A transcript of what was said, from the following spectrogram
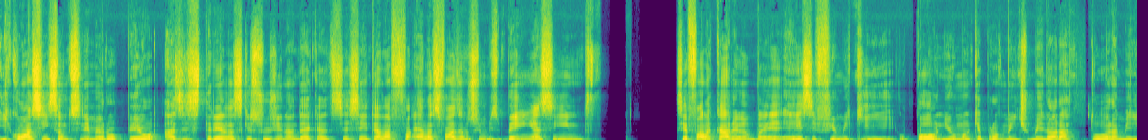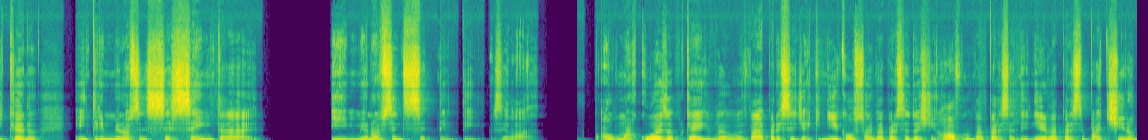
E com a ascensão do cinema europeu, as estrelas que surgem na década de 60, ela elas fazem uns filmes bem assim. Você fala, caramba, é, é esse filme que o Paul Newman, que é provavelmente o melhor ator americano entre 1960 e 1970, e, sei lá, alguma coisa, porque aí vai aparecer Jack Nicholson, vai aparecer Dustin Hoffman, vai aparecer De Niro, vai aparecer Patino.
